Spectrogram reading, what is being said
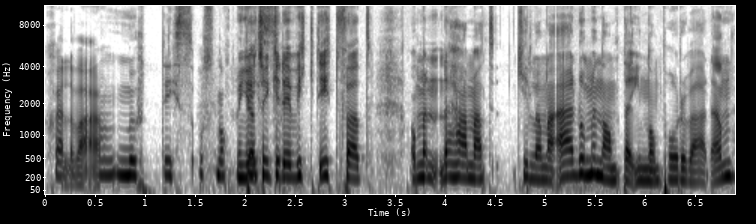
själva muttis och snoppis. Men jag tycker det är viktigt för att ja, men det här med att killarna är dominanta inom porrvärlden,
